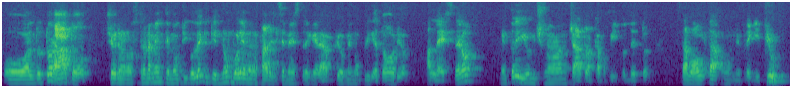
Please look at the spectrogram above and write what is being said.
o al dottorato c'erano stranamente molti colleghi che non volevano fare il semestre che era più o meno obbligatorio all'estero, mentre io mi ci sono lanciato a capofitto, ho detto stavolta non mi freghi più,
